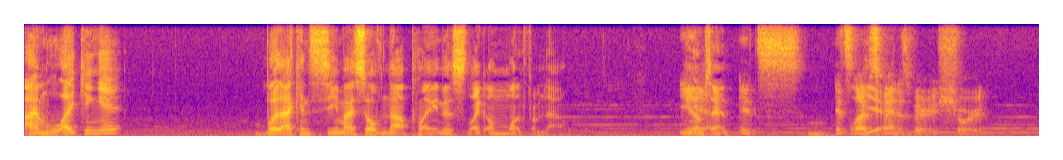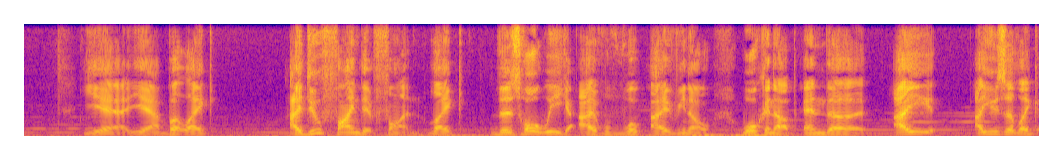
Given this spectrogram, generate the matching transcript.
I'm liking it but I can see myself not playing this like a month from now. You know what I'm saying? It's its lifespan is very short. Yeah, yeah, but like, I do find it fun. Like this whole week, I've wo- I've you know woken up and uh, I I use a like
